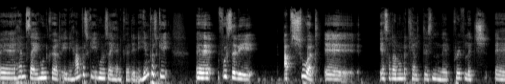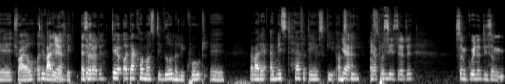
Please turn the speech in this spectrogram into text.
Øh, han sagde, hun kørte ind i ham på ski. Hun sagde, han kørte ind i hende på ski. Øh, fuldstændig absurd. Øh, jeg tror, der er nogen, der kaldte det sådan en uh, privilege uh, trial, og det var det Ja, virkelig. Altså, det var det. det. Og der kom også det vidunderlige quote. Øh, hvad var det? I missed half a day of ski, on Ja, ski. ja ski. præcis, det er det. Som Gwyneth ligesom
